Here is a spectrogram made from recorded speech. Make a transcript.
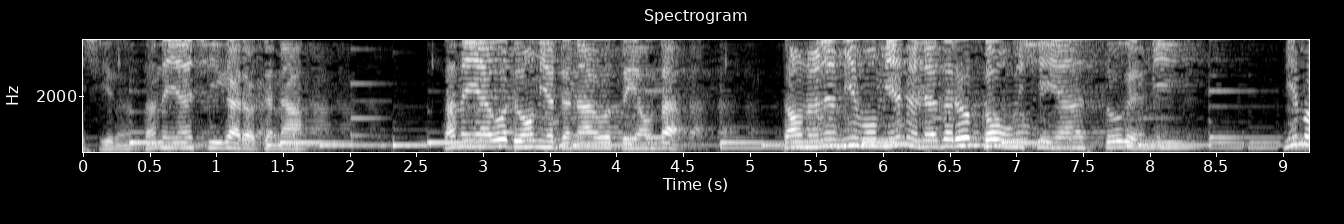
အရှိရန်တဏှာချီကတော့တဏှာတဏှာကိုတော်မြတ်တဏှာကိုသိအောင်တတ်တောင်းတယ်လည်းမြင့်မမြင့်တယ်လည်းသူတို့ကုန်းရှိရာဆိုခဲ့မည်မြင့်မ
